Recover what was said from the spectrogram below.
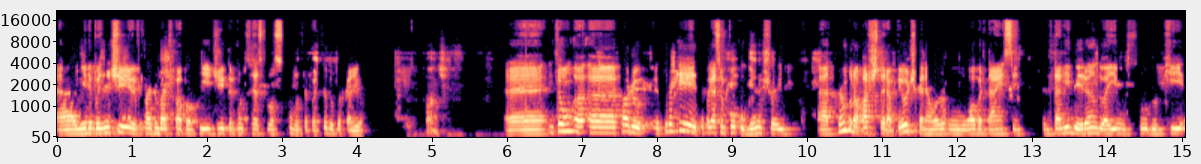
Uh, e depois a gente faz um bate-papo aqui de perguntas e respostas com você. Pode ser, doutor Calil? Pode. É, então, uh, uh, Cláudio, eu queria que você pegasse um pouco o gancho aí, uh, tanto da parte terapêutica, né, o, o Albert Einstein, ele está liderando aí um estudo que,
